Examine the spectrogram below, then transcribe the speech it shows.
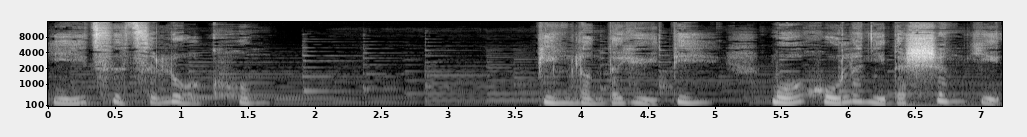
一次次落空。冰冷的雨滴模糊了你的身影，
